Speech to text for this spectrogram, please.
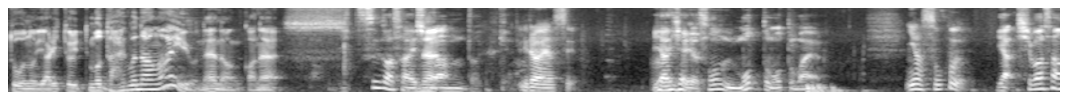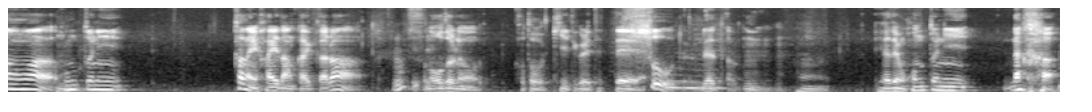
とのやり取りってもうだいぶ長いよねなんかね。いつが最初なんだっけ、浦安。いやいやいやそんもっともっと前。いいやそこ。よや柴さんは本当にかなり早い段階からその踊るのことを聞いてくれてて。そうだよね多分。うんいやでも本当になんか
